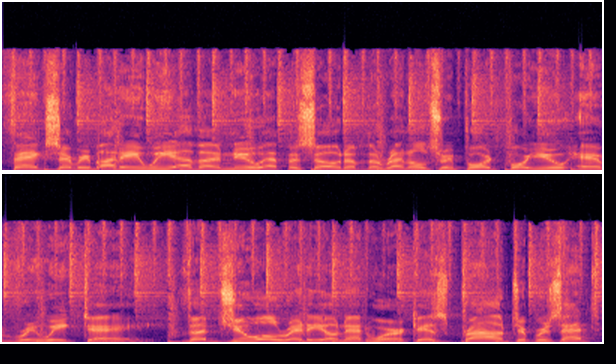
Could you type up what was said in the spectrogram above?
Thanks, everybody. We have a new episode of the Reynolds Report for you every weekday. The Jewel Radio Network is proud to present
